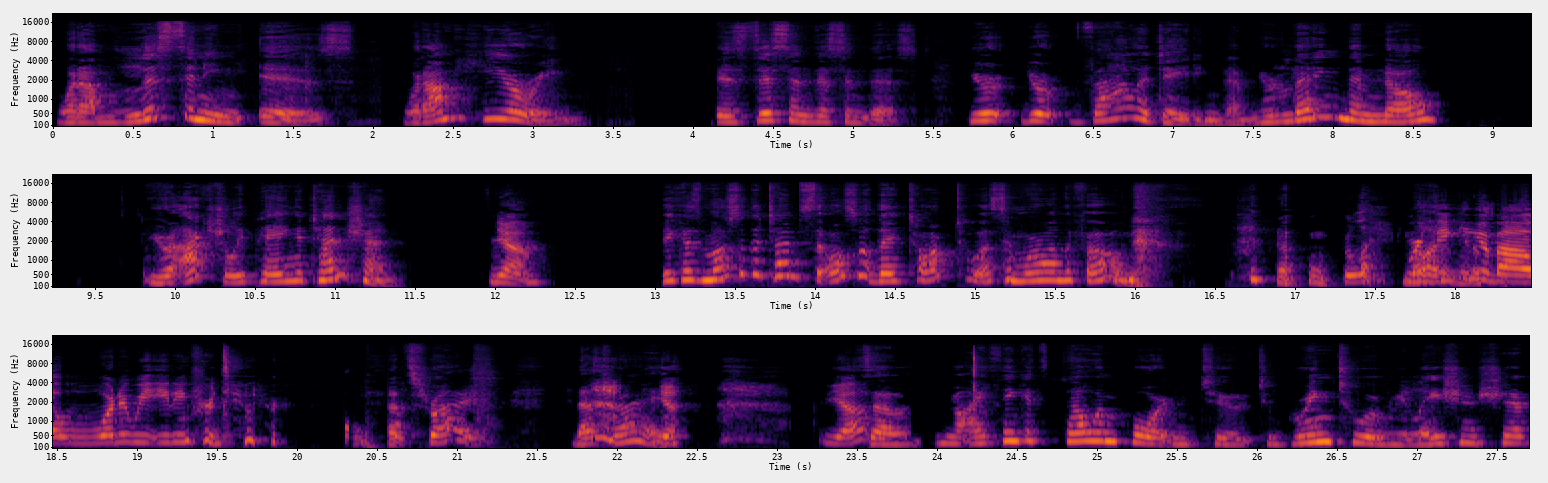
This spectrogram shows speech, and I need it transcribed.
what i'm listening is what i'm hearing is this and this and this you're you're validating them you're letting them know you're actually paying attention. Yeah. Because most of the times, also, they talk to us and we're on the phone. you know, we're, like we're thinking about what are we eating for dinner? That's right. That's right. Yeah. Yeah. So, you know, I think it's so important to to bring to a relationship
